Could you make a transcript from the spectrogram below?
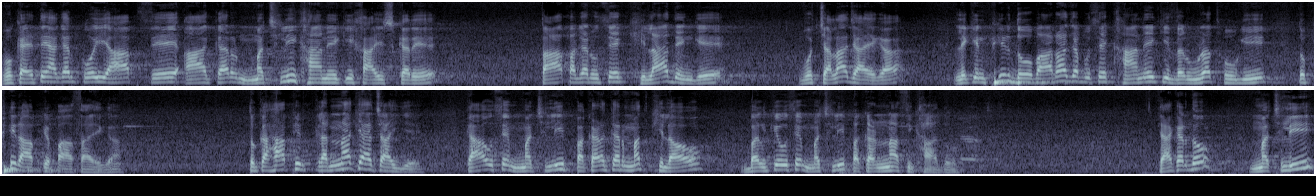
वो कहते हैं, अगर कोई आपसे आकर मछली खाने की ख्वाहिश करे तो आप अगर उसे खिला देंगे, वो चला जाएगा। लेकिन फिर दोबारा जब उसे खाने की ज़रूरत होगी तो फिर आपके पास आएगा। तो कहा, फिर करना क्या चाहिए? कहा, उसे मछली पकड़कर मत खिलाओ, बल्कि उसे मछली पकड़ना सिखा दो। क्या कर दो? मछली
